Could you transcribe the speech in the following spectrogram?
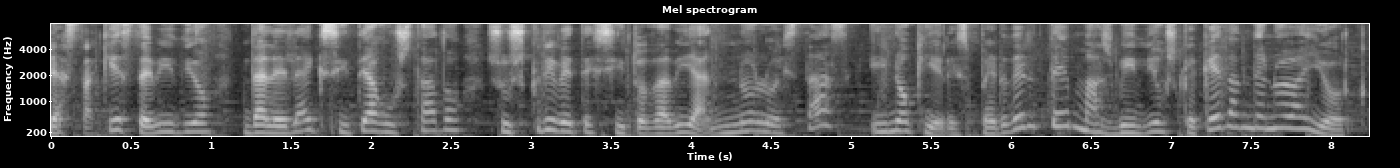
Y hasta aquí este vídeo, dale like si te ha gustado, suscríbete si todavía no lo estás y no quieres perderte más vídeos que quedan de Nueva York.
